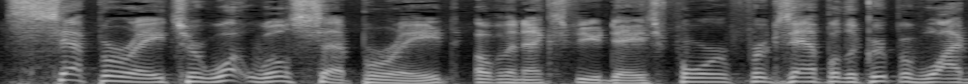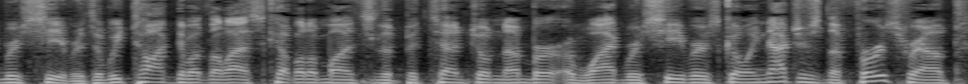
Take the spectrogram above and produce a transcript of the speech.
separates or what will separate over the next few days for for example the group of wide receivers? That we talked about the last couple of months and the potential number of wide receivers going not just in the first round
